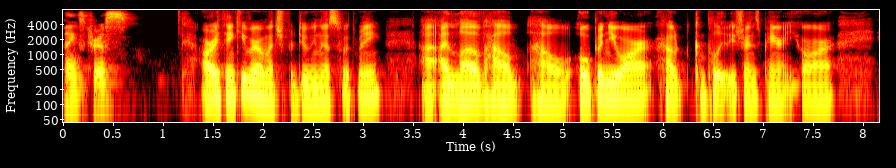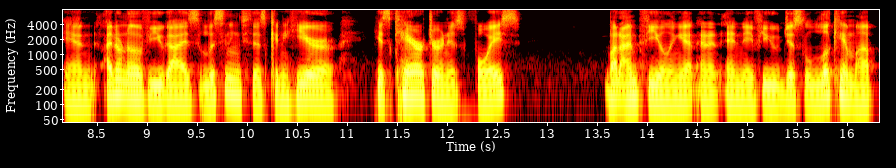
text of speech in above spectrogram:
Thanks, Chris. Arree, thank you very much for doing this with me. Uh, I love how how open you are, how completely transparent you are, and I don't know if you guys listening to this can hear his character and his voice, but I'm feeling it. And and if you just look him up,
